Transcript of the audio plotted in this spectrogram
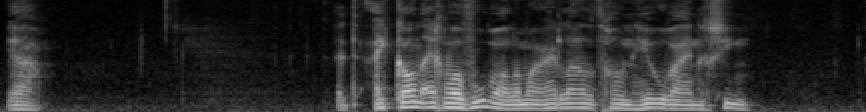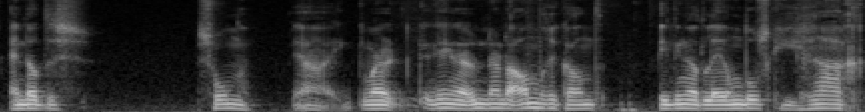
ja... Het, hij kan echt wel voetballen, maar hij laat het gewoon heel weinig zien. En dat is zonde. Ja, ik, maar ik denk naar, naar de andere kant. Ik denk dat Lewandowski graag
